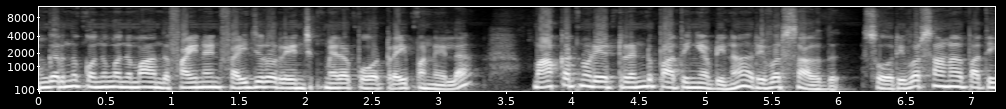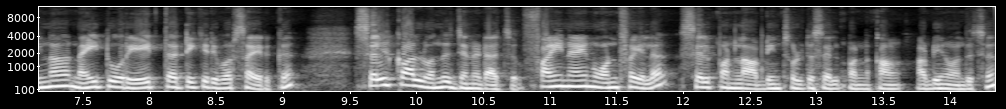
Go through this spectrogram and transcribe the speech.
அங்கேருந்து கொஞ்சம் கொஞ்சமாக அந்த ஃபைவ் நைன் ஃபைவ் ஜீரோ ரேஞ்சுக்கு மேலே போக ட்ரை பண்ணல மார்க்கெட்னுடைய ட்ரெண்ட் பார்த்தீங்க அப்படின்னா ரிவர்ஸ் ஆகுது. ஸோ ரிவர்ஸ் ஆனது பார்த்தீங்கன்னா நைட்டு ஒரு எயிட் தேர்ட்டிக்கு ரிவர்ஸ் ஆயிருக்கு. செல் கால் வந்து ஜெனரேட் ஆச்சு. ஃபைவ் நைன் ஒன் ஃபைவ்ல செல் பண்ணலாம் அப்படின்னு சொல்லிட்டு செல் பண்ணலாம் அப்படின்னு வந்துச்சு.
